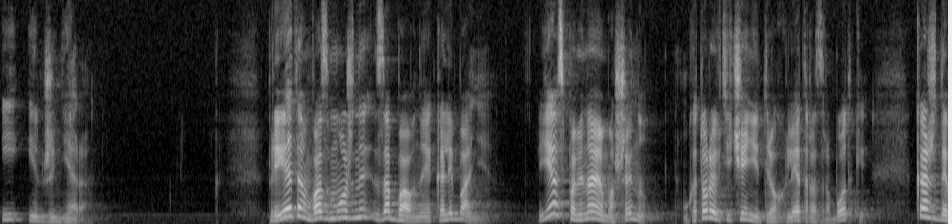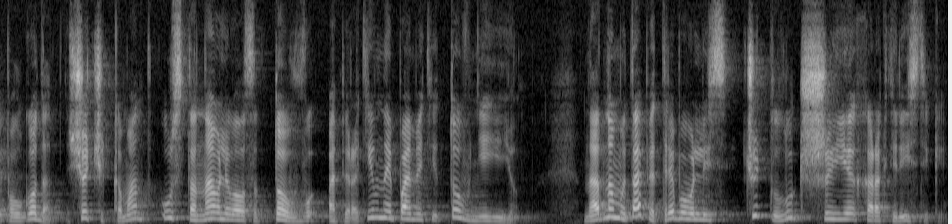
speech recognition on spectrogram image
и инженера. При этом возможны забавные колебания. Я вспоминаю машину, у которой в течение трех лет разработки каждые полгода счетчик команд устанавливался то в оперативной памяти, то вне ее. На одном этапе требовались чуть лучшие характеристики,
